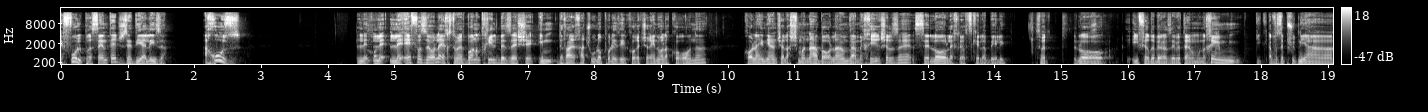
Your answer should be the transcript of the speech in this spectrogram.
a full percentage זה דיאליזה. אחוז. נכון. לאיפה זה הולך? זאת אומרת, בואו נתחיל בזה שאם דבר אחד שהוא לא פוליטי קורקט שראינו על הקורונה, כל העניין של השמנה בעולם והמחיר של זה, זה לא הולך להיות scalable. זאת אומרת, לא, אי אפשר לדבר על זה ביותר ממונחים, אבל זה פשוט נהיה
